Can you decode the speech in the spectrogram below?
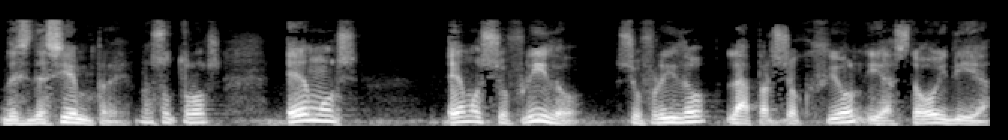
desde siempre, nosotros hemos hemos sufrido sufrido la persecución y hasta hoy día.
